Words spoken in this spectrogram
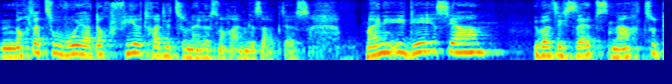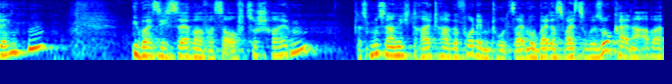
Noch dazu, wo ja doch viel Traditionelles noch angesagt ist. Meine Idee ist ja, über sich selbst nachzudenken, über sich selber was aufzuschreiben. Das muss ja nicht drei Tage vor dem Tod sein, wobei das weiß sowieso keiner. Aber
